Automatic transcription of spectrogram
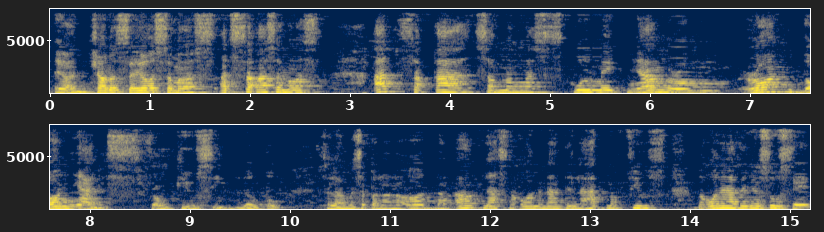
Ayun, shoutout sa iyo sa mga at saka sa mga at saka sa mga schoolmate niyang Ron, Ron Donians from QC. Hello po. Salamat sa panonood ng Outlast. Nakuha na natin lahat ng views. Nakuha na natin yung susi.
